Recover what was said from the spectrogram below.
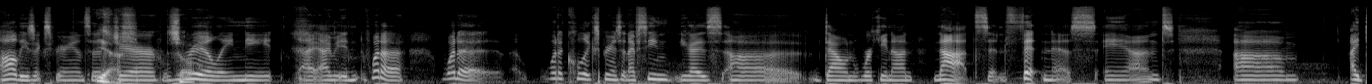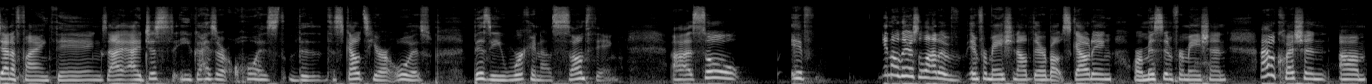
All these experiences, Yes. Jer, So- really neat. I, I mean, what a what a what a cool experience! And I've seen you guys uh, down working on knots and fitness and um, identifying things. I, I just you guys are always the the scouts here are always busy working on something. Uh, so if you know, there's a lot of information out there about scouting or misinformation. I have a question. Um,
